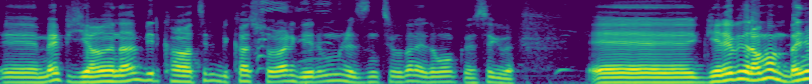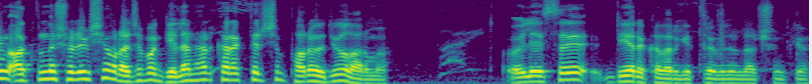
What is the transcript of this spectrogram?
e, map yağına bir katil birkaç sorar gerilim Resident Evil'dan Edamon vs gibi. E, gelebilir ama benim aklımda şöyle bir şey var. Acaba gelen her karakter için para ödüyorlar mı? Öyleyse bir yere kadar getirebilirler çünkü.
